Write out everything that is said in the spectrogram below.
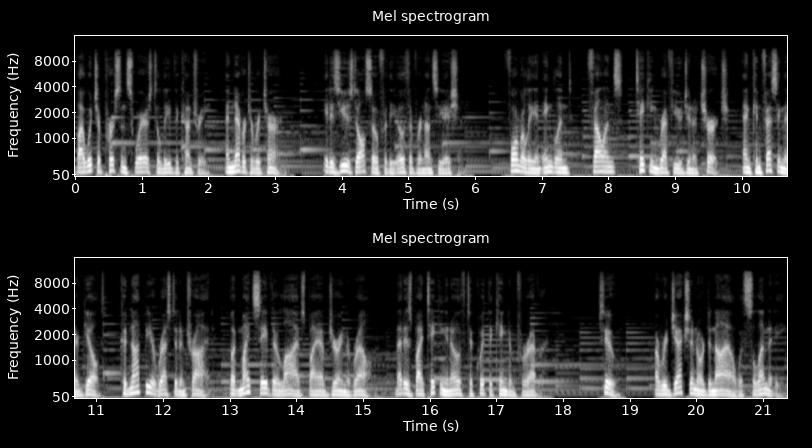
by which a person swears to leave the country, and never to return. It is used also for the oath of renunciation. Formerly in England, felons, taking refuge in a church, and confessing their guilt, could not be arrested and tried, but might save their lives by abjuring the realm, that is, by taking an oath to quit the kingdom forever. 2. A rejection or denial with solemnity,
